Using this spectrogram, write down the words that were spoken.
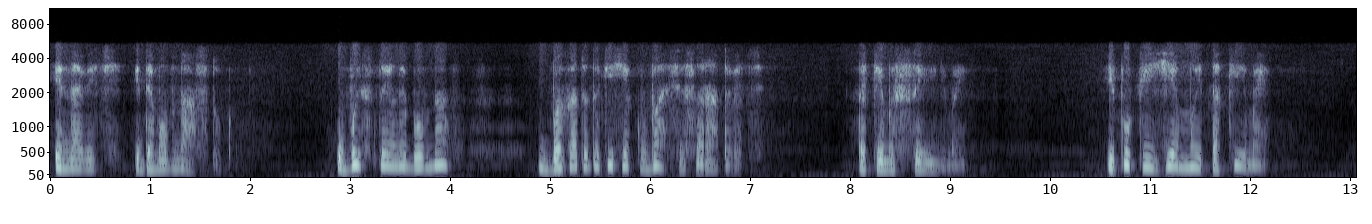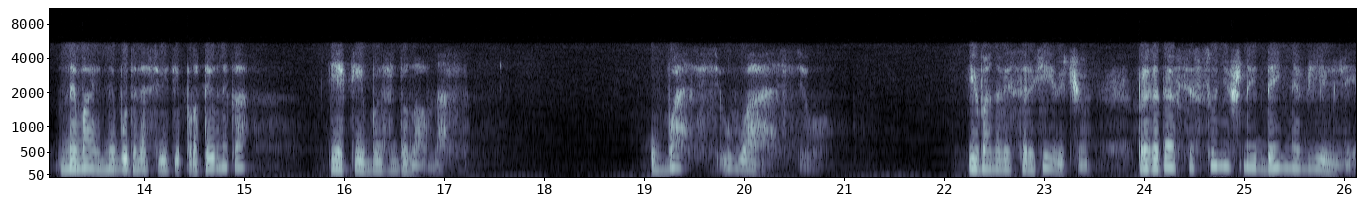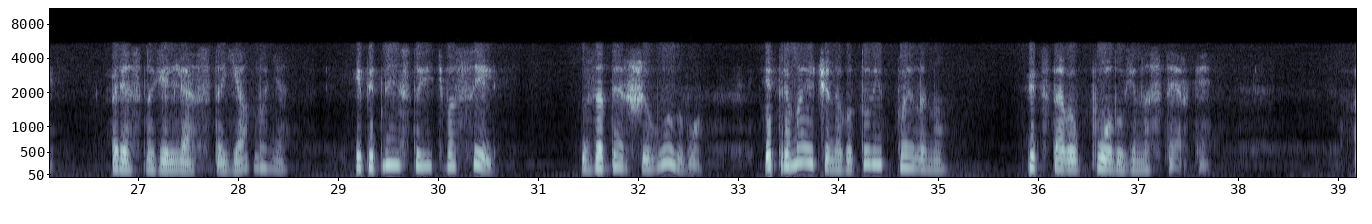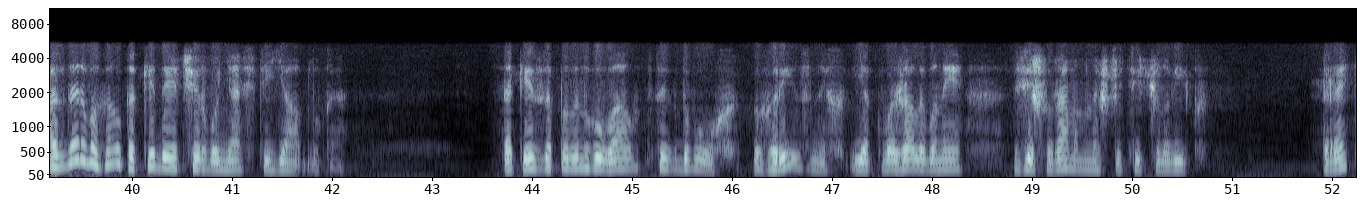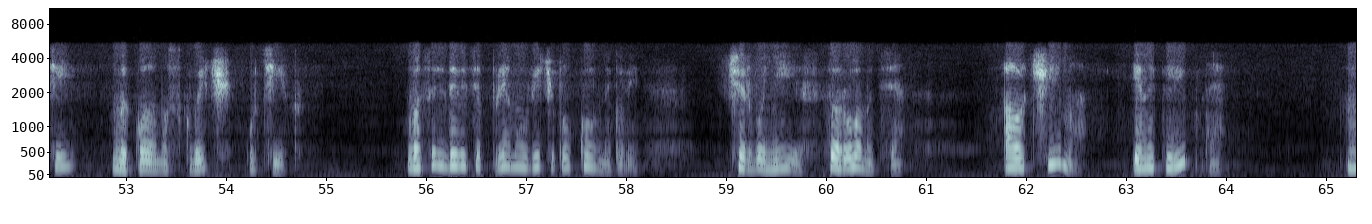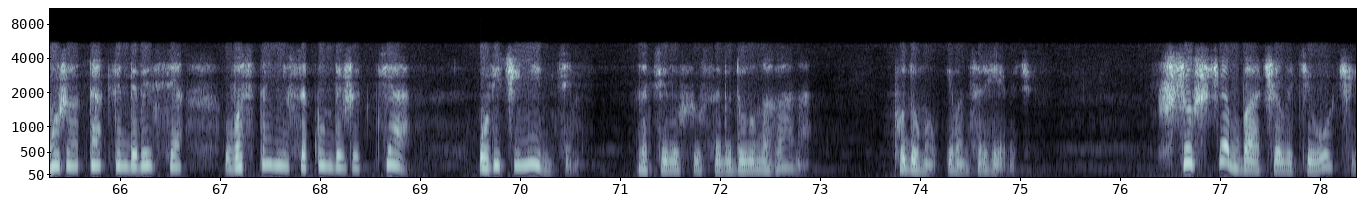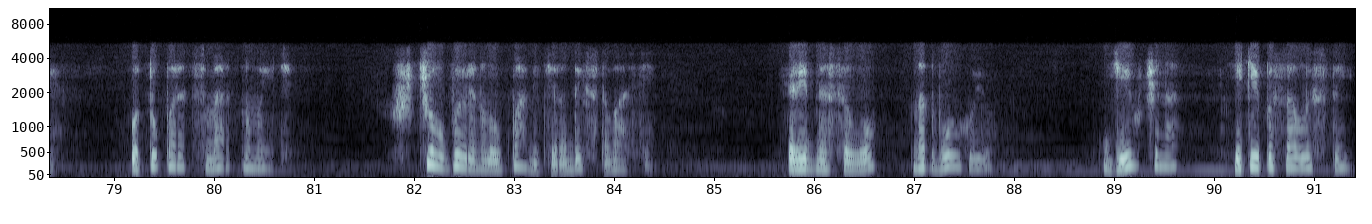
і навіть ідемо в наступ. Вистояли, бо в нас багато таких, як Вася Саратовець, такими сильними. І поки є ми такими, немає не буде на світі противника, який би здолав нас. Васю, Васю. Іванові Сергійовичу пригадався сонячний день на віллі, рясногілляста яблуня, і під нею стоїть Василь, задерши голову і тримаючи на готові пелену, підставив полу гімнастерки. А з дерева галка кидає червонясті яблука. Таки запеленгував цих двох грізних, як вважали вони, зі шрамом на щоці чоловік. Третій Микола Москвич утік. Василь дивиться прямо у вічі полковникові, червоніє, соромиться, а очима і не кліпне. Може, отак він дивився в останні секунди життя у вічі німцям, націливши в себе дулу нагана подумав Іван Сергійович. Що ще бачили ті очі оту передсмертну мить? Що виринуло в пам'яті радиста Васі? Рідне село над Волгою, дівчина який писав листи.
